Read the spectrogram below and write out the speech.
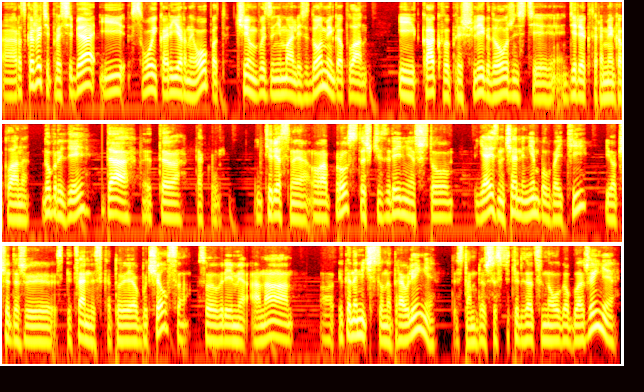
А, расскажите про себя и свой карьерный опыт, чем вы занимались до Мегаплан и как вы пришли к должности директора Мегаплана? Добрый день. Да, это такой интересный вопрос с точки зрения, что я изначально не был в IT, и вообще даже специальность, которой я обучался в свое время, она а, экономического направления, то есть там даже специализация налогообложения,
